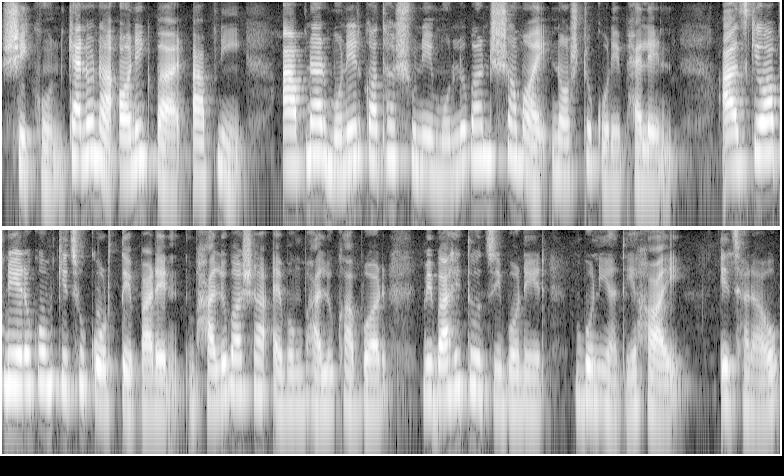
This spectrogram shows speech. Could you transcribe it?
শিখুন। কেননা অনেকবার আপনি আপনার মনের কথা শুনে মূল্যবান সময় নষ্ট করে ফেলেন। আজকেও আপনি এরকম কিছু করতে পারেন। ভালোবাসা এবং ভালো খাবার বিবাহিত জীবনের বুনিয়াদি হয়। এছাড়াও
